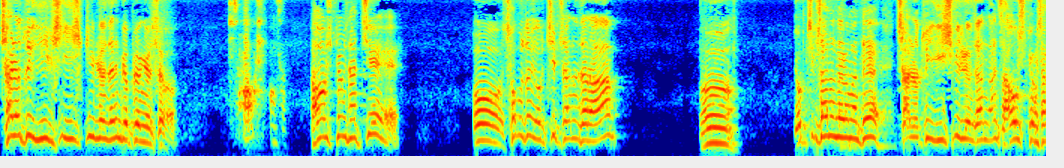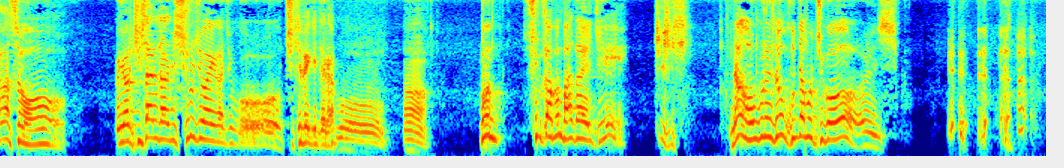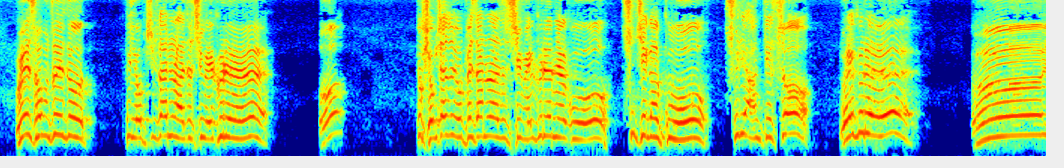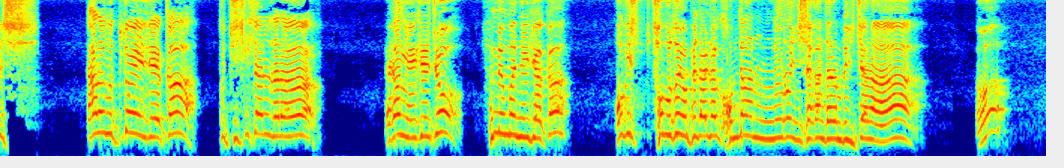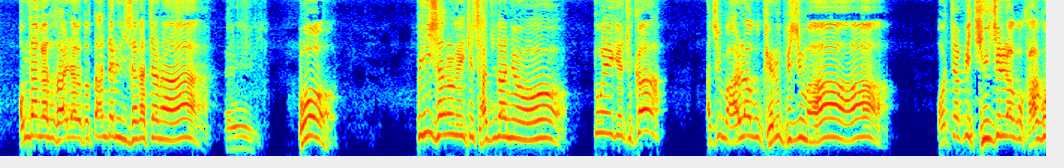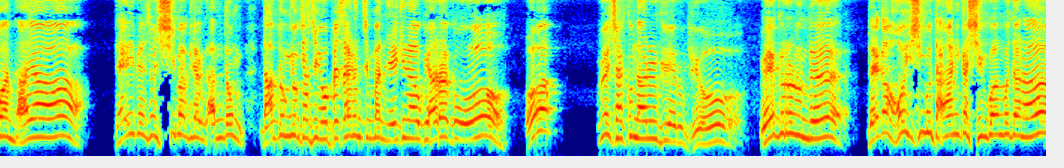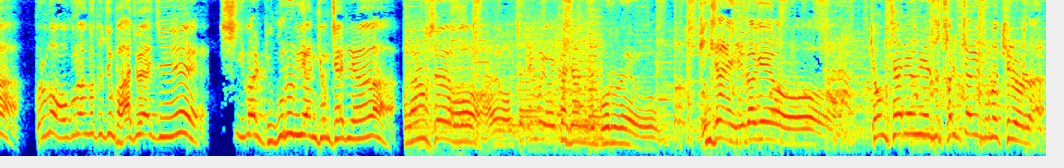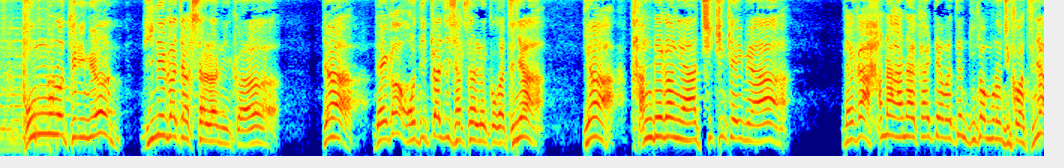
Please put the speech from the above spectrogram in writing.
샬롯도 20, 27년 전에 몇 병이었어? 90병 샀지? 어, 서부서 옆집 사는 사람? 어. 옆집 사는 사람한테 샬롯트 21년 산한 4, 50병 사갔어. 그 옆집 사는 사람이 술을 좋아해가지고 주태백이더라고. 어. 넌 술값은 받아야지. 나 억울해서 혼자 못 죽어. 왜 서부서에서 그 옆집 사는 아저씨 왜 그래? 어? 그 경찰서 옆에 사는 아저씨 왜 그러냐고. 술 취해갖고 술이 안 깼어? 왜 그래? 어이씨. 다른 거 뜯어야 될까? 그 뒷집 사는 사람. 얘기해줘? 한 명만 얘기할까? 거기 서부서 옆에 살다가 검단으로 이사 간 사람도 있잖아. 어? 검단 가서 살다가 또 딴 데로 이사 갔잖아. 에이, 뭐? 왜 이사를 왜 이렇게 자주 다녀? 또 얘기해줄까? 하지 말라고 괴롭히지 마. 어차피 뒤질라고 각오한 나야. 내 입에서 씨발 그냥 남동, 남동역 자식 옆에 사는 집만 얘기 나오게 하라고. 어? 왜 자꾸 나를 괴롭혀? 왜 그러는데? 내가 허위 신고 당하니까 신고한 거잖아. 그러면 억울한 것도 좀 봐줘야지. 씨발 누구를 위한 경찰이야? 상관없어요. 아유, 어차피 뭐 여기까지 왔는데 해요. 빙산의 일각이에요. 경찰에 의해서 철저히 무너뜨려라. 못 무너뜨리면 니네가 작살나니까. 야, 내가 어디까지 작살낼 것 같으냐? 야, 강대강이야. 치킨 게임이야. 내가 하나하나 깔 때마다 누가 무너질 것 같으냐?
